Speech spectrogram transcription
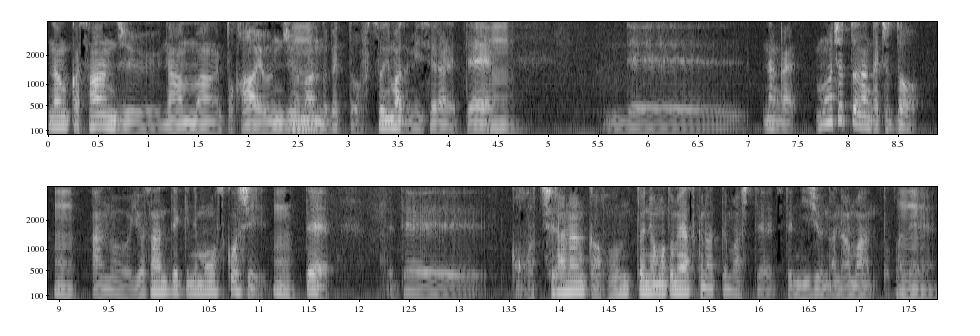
なんか30何万とか40万のベッドを普通にまず見せられて、で、なんか、もうちょっとなんかちょっと、うん、あの、予算的にもう少し、つって、うん、で、こちらなんか本当にお求めやすくなってまして、つって27万とかで、うん、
